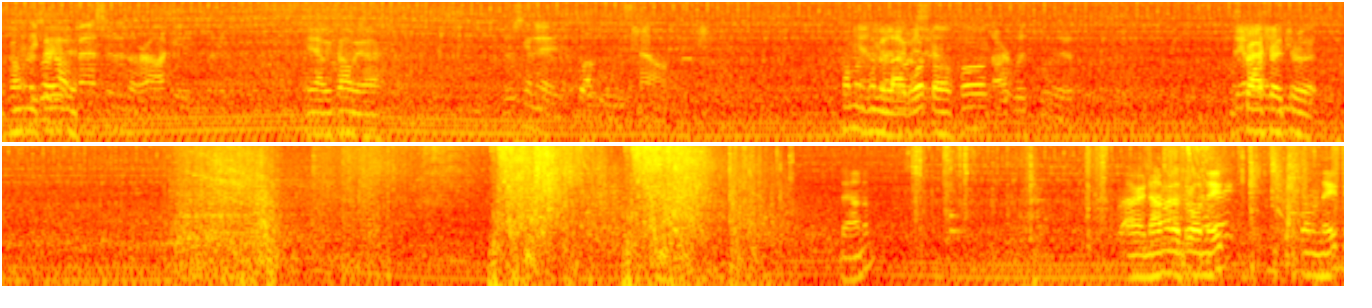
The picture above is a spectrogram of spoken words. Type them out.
We're I coming to think we're going faster than the rocket. Like, Yeah, we probably are. we're just gonna bubble this now. Someone's Yeah, gonna be like, what there. the fuck? Start with blue. Just They crash all right hate me. through it. Down him. Alright, now I'm gonna throw a nade. Throw a nade.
